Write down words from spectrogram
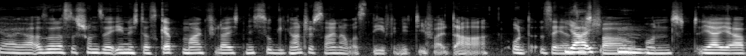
Ja, ja, also das ist schon sehr ähnlich. Das Gap mag vielleicht nicht so gigantisch sein, aber es ist definitiv halt da und sehr ja, sichtbar. Ich, mm. und ja, ja,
